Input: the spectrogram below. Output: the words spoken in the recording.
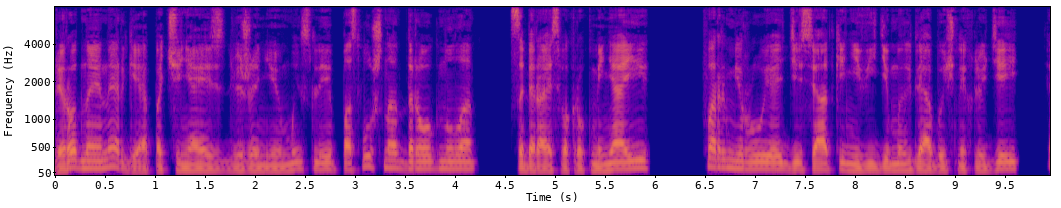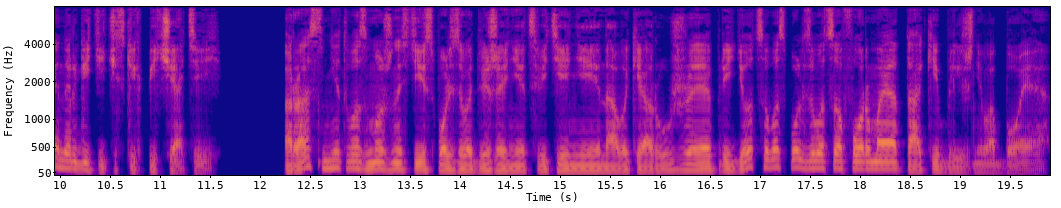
Природная энергия, подчиняясь движению мысли, послушно дрогнула, собираясь вокруг меня и формируя десятки невидимых для обычных людей энергетических печатей. Раз нет возможности использовать движение цветения и навыки оружия, придется воспользоваться формой атаки ближнего боя.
